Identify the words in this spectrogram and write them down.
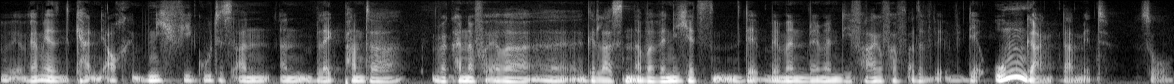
wir haben ja auch nicht viel Gutes an, an Black Panther Wakanda Forever äh, gelassen, aber wenn ich jetzt, der, wenn man, wenn man die Frage, also der Umgang damit, so,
